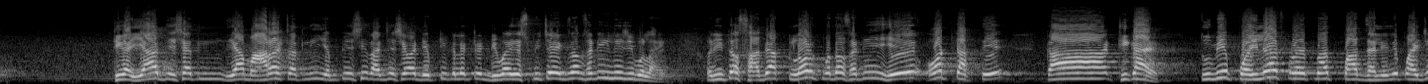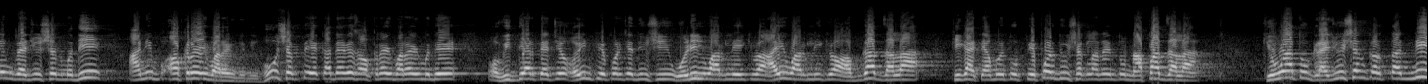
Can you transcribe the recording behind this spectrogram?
ठीक आहे या देशातली या महाराष्ट्रातली M P S C राज्यसेवा deputy collector D Y S पीच्या एक्झामसाठी इलिजिबल आहे. आणि इथं साध्या क्लर्क पदासाठी हे अट टाकते. का ठीक आहे तुम्ही पहिल्याच प्रयत्नात पास झालेले पाहिजे ग्रॅज्युएशनमध्ये आणि अकरावी बारावीमध्ये होऊ शकते एखाद्या वेळेस अकरावी बारावीमध्ये विद्यार्थ्याचे ऐन पेपरच्या दिवशी वडील वारले किंवा आई वारली किंवा अपघात झाला ठीक आहे त्यामुळे तो पेपर देऊ शकला नाही तो नापास झाला. किंवा तो ग्रॅज्युएशन करताना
